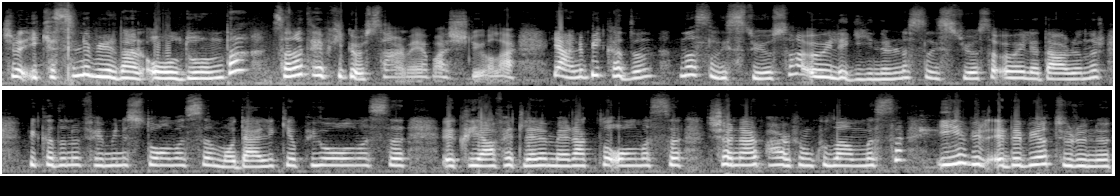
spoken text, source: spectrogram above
Şimdi ikisini birden olduğunda sana tepki göstermeye başlıyorlar. Yani bir kadın nasıl istiyorsa öyle giyinir, nasıl istiyorsa öyle davranır. Bir kadının feminist olması, modellik yapıyor olması, e, kıyafetlere meraklı olması, Chanel parfüm kullanması iyi bir edebiyat ürünü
